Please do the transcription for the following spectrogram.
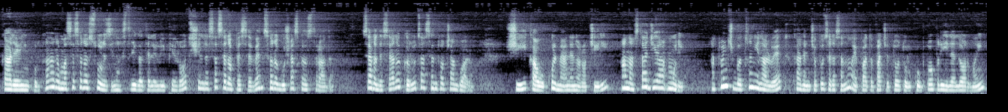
care îi încurca, rămăseseră surzi la strigătele lui Pierrot și îl lăsaseră pe Seven să răgușească în stradă. Seară de seară, căruța se întorcea goală și, ca o culme a nenorocirii, Anastagia muri. Atunci bătrânii la luet, care începuseră să nu mai poată face totul cu propriile lor mâini,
